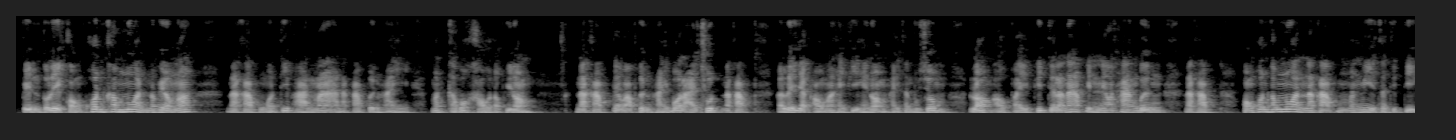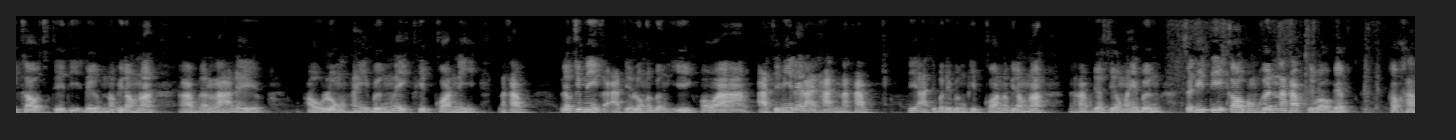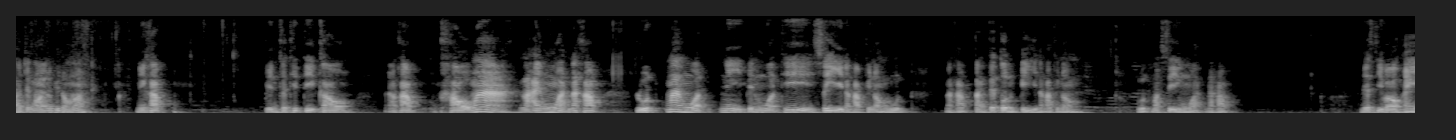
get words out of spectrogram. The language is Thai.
เป็นตัวเลขของคนคำนวณนะพี่น้องเนาะนะครับงวดที่ผ่านมานะครับเพิ่นไห้มันกับว่าเขาดอกพี่น้องนะครับ แต่ว่าเพิ่นไห้บ่หลายชุดนะครับก็เลยอยากเอามาให้พี่ให้น้องให้ท่านผู้ชมลองเอาไปพิจารณาเป็นแนวทางเบิ่งนะครับ ของคนคำนวณนะครับ มันมีสถิติเก่าสถิติเดิมเนาะพี่น้องเนาะนะครับดอลลาร์ได้เอาลงให้เบิ่งในคลิปก่อนนี้นะครับ แล้วคลิปนี้ก็อาจจะลงมาเบิ่งอีก เพราะว่าอาจจะมีหลายๆท่านนะครับ ที่อาจจะบ่ได้เบิ่งคลิปก่อนเนาะพี่น้องเนาะนะครับเดี๋ยวเสียงมาให้เบิ่งสถิติเก่าของเพิ่นนะครับถือว่าแบบข่าวๆจังน้อยเนาะพี่น้องเนาะนี่ครับ เป็นสถิติเก่านะครับ เข่ามาหลายงวดนะครับรุดมากงวดนี่เป็นงวดที่สี่นะครับ พี่น้องรุดนะครับ ตั้งแต่ต้นปีนะครับ พี่น้องรุดมาสี่งวดนะครับ เดี๋ยวสีเบาให้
